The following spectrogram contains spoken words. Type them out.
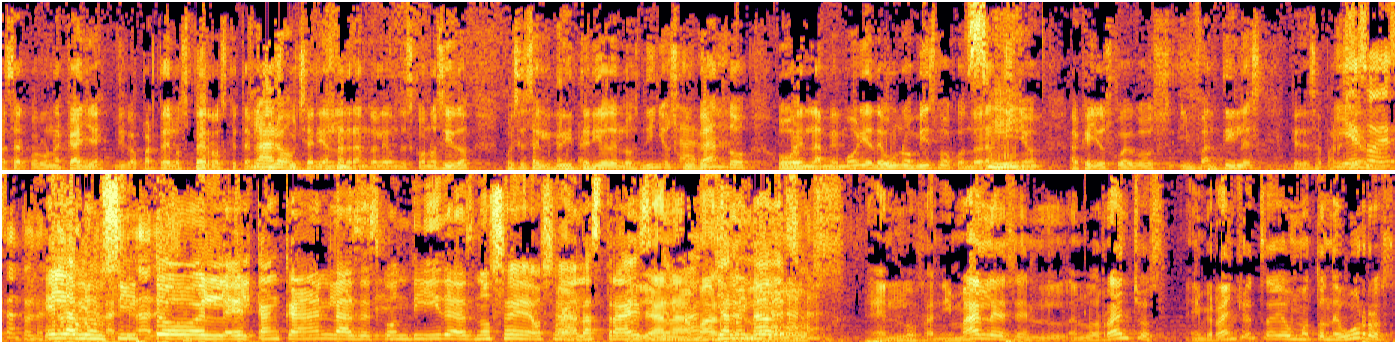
pasar por una calle, digo, aparte de los perros que también Claro. se escucharían ladrándole a un desconocido, pues es el griterío de los niños jugando o en la memoria de uno mismo cuando era Sí. niño, aquellos juegos infantiles que Y desaparecieron. eso es tanto en el, El campo como en la avioncito, ciudad, ¿eh? el, el cancán, las escondidas, no sé, o sea, Bueno, las traes pues ya y nada más Ya no hay en nada de los- eso. En los animales, en, en los ranchos. En mi rancho antes había un montón de burros.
